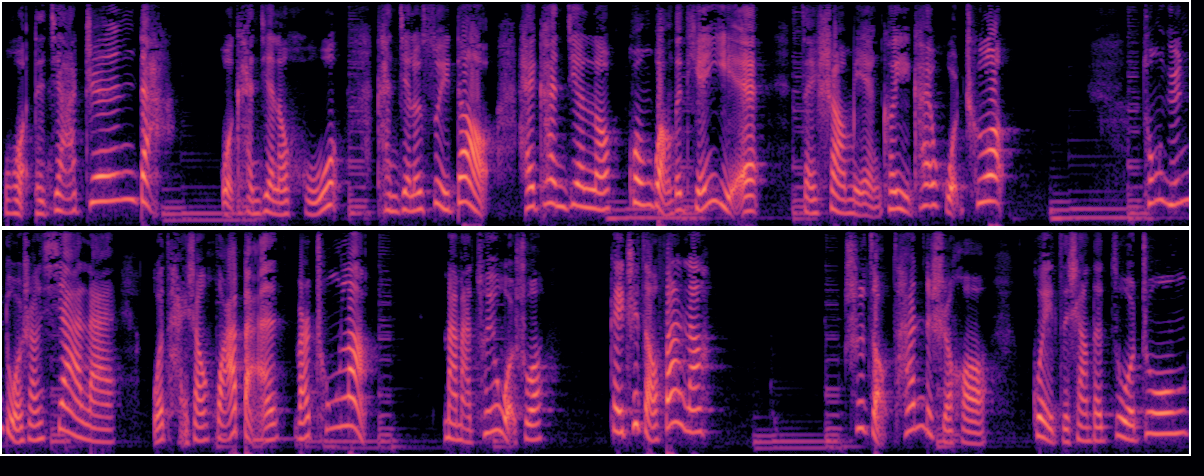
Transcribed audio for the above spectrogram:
我的家真大。我看见了湖，看见了隧道，还看见了宽广的田野，在上面可以开火车。从云朵上下来，我踩上滑板玩冲浪。妈妈催我说：“该吃早饭了。”吃早餐的时候，柜子上的座钟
